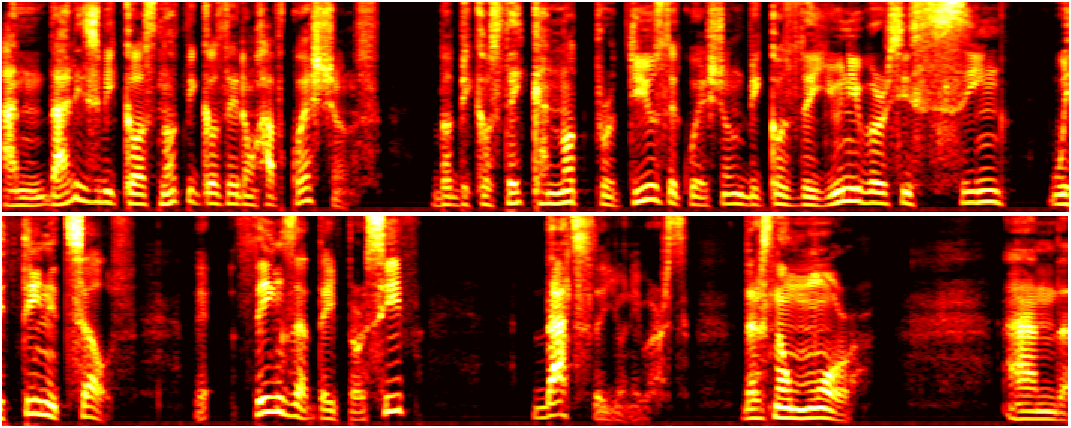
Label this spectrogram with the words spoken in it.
And that is because, not because they don't have questions, but because they cannot produce the question because the universe is seen within itself. The things that they perceive, that's the universe. There's no more. And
